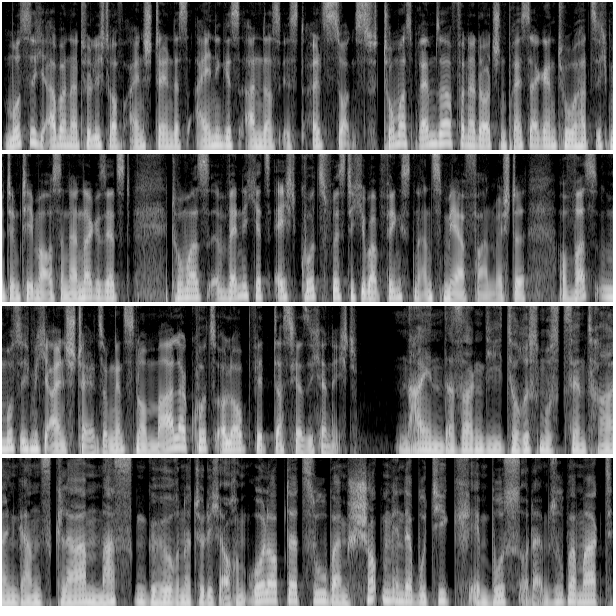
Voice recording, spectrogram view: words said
muss sich aber natürlich darauf einstellen, dass einiges anders ist als sonst. Thomas Bremser von der Deutschen Presseagentur hat sich mit dem Thema auseinandergesetzt. Thomas, wenn ich jetzt echt kurzfristig über Pfingsten ans Meer fahren möchte, auf was muss ich mich einstellen? So ein ganz normaler Kurzurlaub wird das ja sicher nicht. Nein, das sagen die Tourismuszentralen ganz klar. Masken gehören natürlich auch im Urlaub dazu, beim Shoppen in der Boutique, im Bus oder im Supermarkt.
